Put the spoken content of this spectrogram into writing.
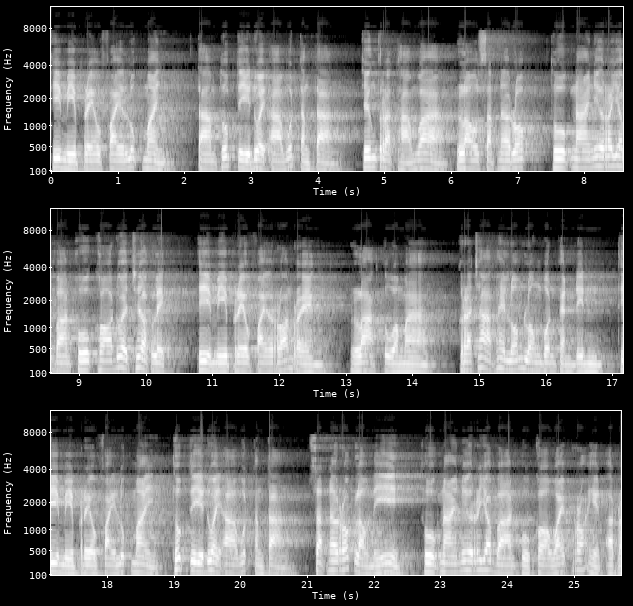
ที่มีเปลวไฟลุกไหม้ตามทุบตีด้วยอาวุธต่างๆ จึงตรัสถามว่าเหล่าสัตว์นรก ถูกนายนิรยบาลผูกคอด้วยเชือกเหล็ก ที่มีเปลวไฟร้อนแรง ลากตัวมา กระชากให้ล้มลงบนแผ่นดินที่มีเปลวไฟลุกไหม้ ทุบตีด้วยอาวุธต่างๆ สัตว์นรกเหล่านี้ถูกนายนิรยบาลผูกคอไว้เพราะเหตุอะไร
